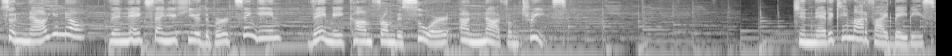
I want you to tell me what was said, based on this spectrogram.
So now you know, the next time you hear the birds singing, they may come from the sewer and not from trees. Genetically modified babies.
